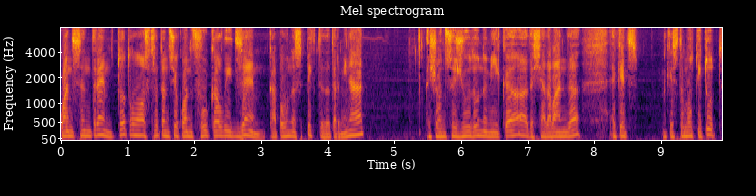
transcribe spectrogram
quan centrem tota la nostra atenció, quan focalitzem cap a un aspecte determinat, això ens ajuda una mica a deixar de banda aquests aquesta multitud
